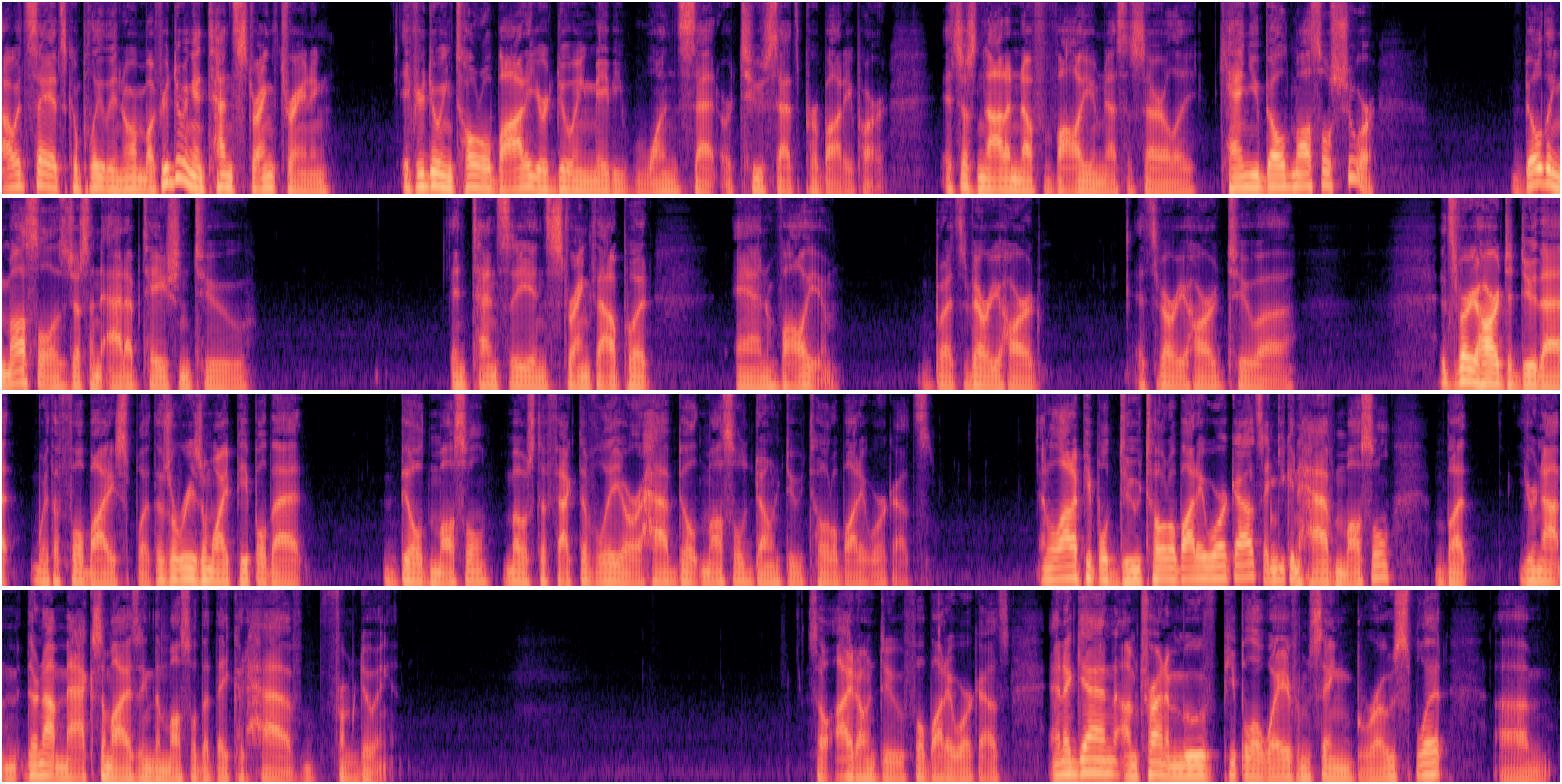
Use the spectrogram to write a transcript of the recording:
I would say it's completely normal. If you're doing intense strength training, if you're doing total body, you're doing maybe one set or two sets per body part. It's just not enough volume necessarily. Can you build muscle? Sure. Building muscle is just an adaptation to intensity and strength output and volume, but it's very hard. It's very hard to uh, it's very hard to do that with a full body split. There's a reason why people that build muscle most effectively or have built muscle don't do total body workouts. And a lot of people do total body workouts and you can have muscle, but you're not they're not maximizing the muscle that they could have from doing it. So I don't do full body workouts. And again, I'm trying to move people away from saying bro split um,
